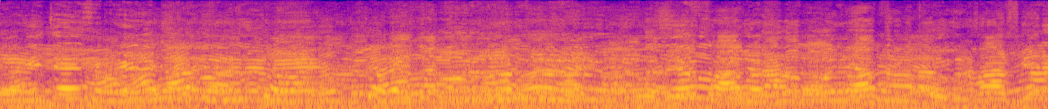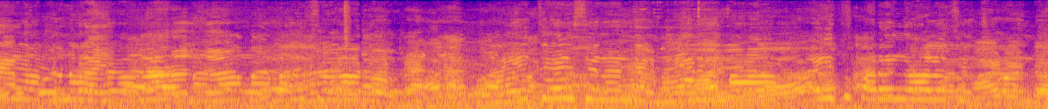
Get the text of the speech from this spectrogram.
దయచేసి దయచేసినండి మేము మా రైతు పరంగా ఆలోచించండి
